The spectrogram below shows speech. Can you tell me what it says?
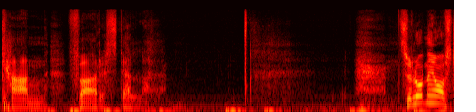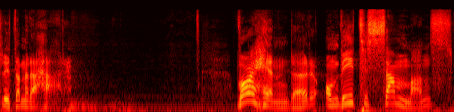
kan föreställa. Så låt mig avsluta med det här. Vad händer om vi tillsammans,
